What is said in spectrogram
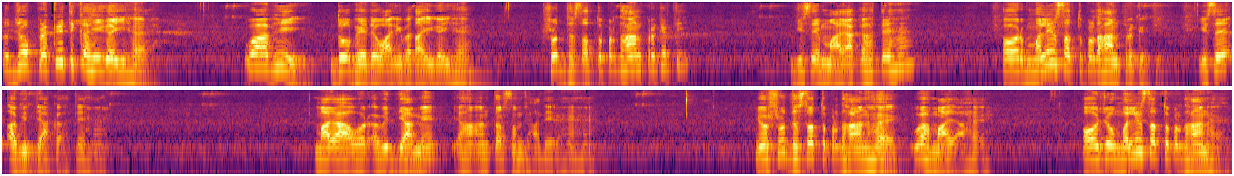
तो जो प्रकृति कही गई है, वह भी दो भेद वाली बताई गई है। शुद्ध सत्व प्रधान प्रकृति, जिसे माया कहते हैं, और मलिन सत्व प्रधान प्रकृति, इसे अविद्या कहते हैं। माया और अविद्या में यहाँ अंतर समझा दे रहे हैं। जो शुद्ध सत्व प्रधान है, वह माया है, और जो मलिन सत्व प्रधान है,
